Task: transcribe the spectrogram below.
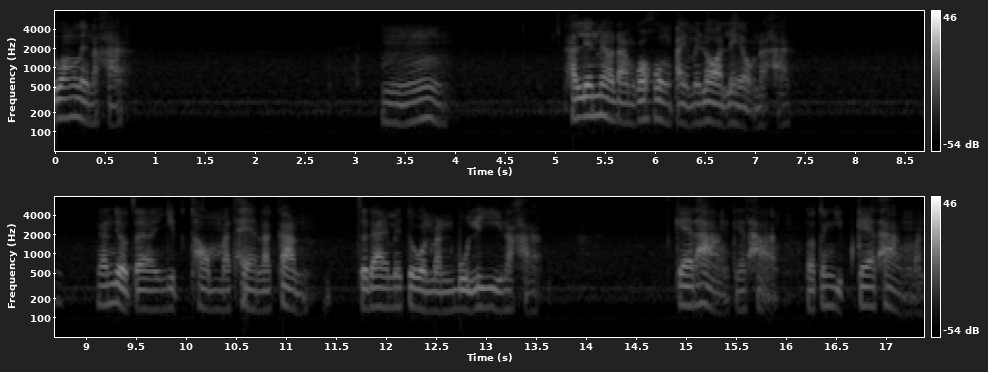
ล่วงเลยนะคะ อืม ถ้าเล่นแมวดำก็คงไปไม่รอดแล้วนะคะ งั้นเดี๋ยวจะหยิบทอมมาแทนละกัน จะได้ไม่โดนมันบูลลี่นะคะ แก้ทางแก้ทาง เราต้องหยิบแก้ทางมัน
